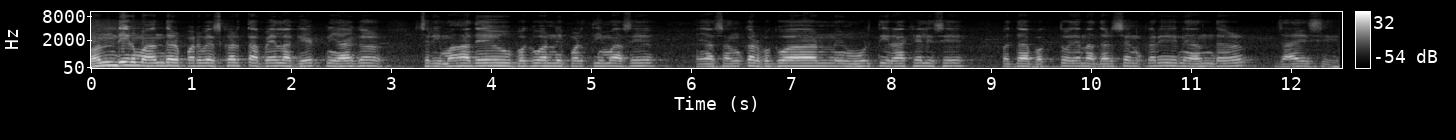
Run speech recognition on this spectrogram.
મંદિરમાં અંદર પ્રવેશ કરતાં પહેલાં ગેટની આગળ શ્રી મહાદેવ ભગવાનની પ્રતિમા છે. અહીંયા શંકર ભગવાનની મૂર્તિ રાખેલી છે. બધા ભક્તો એના દર્શન કરીને અંદર જાય છે.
